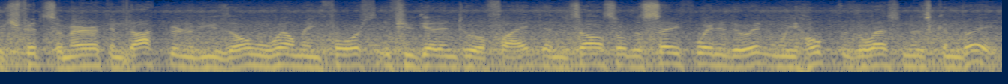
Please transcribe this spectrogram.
which fits American doctrine of use overwhelming force if you get into a fight, and it's also the safe way to do it, and we hope that the lesson is conveyed.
